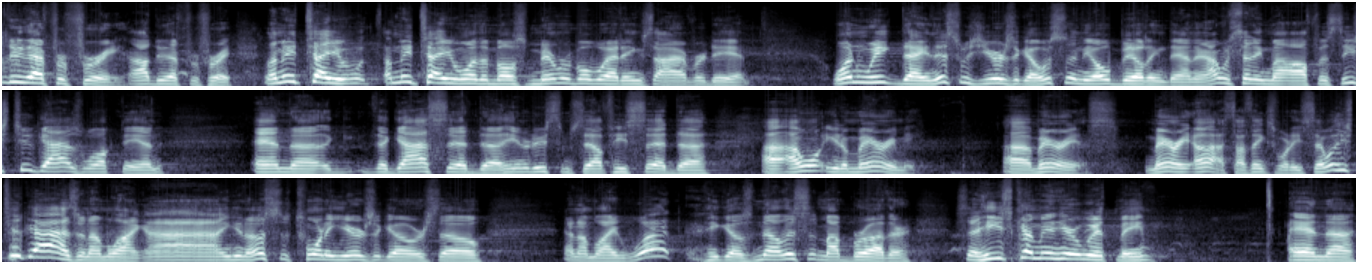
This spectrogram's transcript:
do that for free. I'll do that for free. Let me tell you, let me tell you one of the most memorable weddings I ever did. One weekday, and this was years ago, this was in the old building down there. I was sitting in my office. These two guys walked in, and uh, the guy said, uh, he introduced himself. He said, uh, I want you to marry me, uh, marry us, marry us, I think is what he said. Well, these two guys, and I'm like, ah, you know, this is 20 years ago or so. And I'm like, what? He goes, no, this is my brother. So he's come in here with me. And uh,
